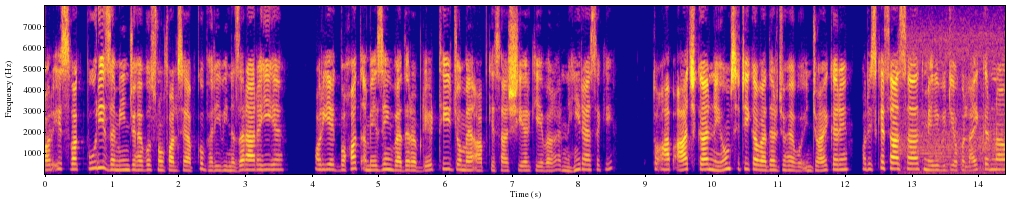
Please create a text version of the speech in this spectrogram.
और इस वक्त पूरी ज़मीन जो है वो स्नोफॉल से आपको भरी हुई नज़र आ रही है। और ये एक बहुत अमेजिंग वेदर अपडेट थी जो मैं आपके साथ शेयर किए बगैर नहीं रह सकी। तो आप आज का न्योम सिटी का वेदर जो है वो इंजॉय करें और इसके साथ साथ मेरी वीडियो को लाइक करना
